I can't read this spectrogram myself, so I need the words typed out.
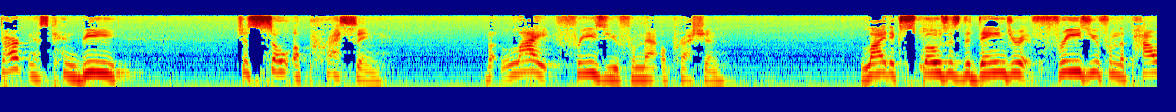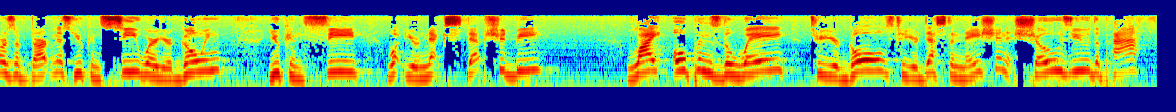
Darkness can be just so oppressing, but light frees you from that oppression. Light exposes the danger, it frees you from the powers of darkness. You can see where you're going, you can see what your next step should be. Light opens the way to your goals, to your destination. It shows you the path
